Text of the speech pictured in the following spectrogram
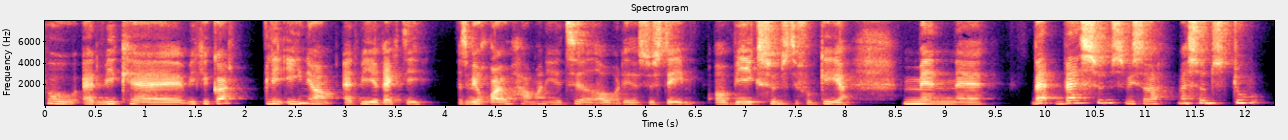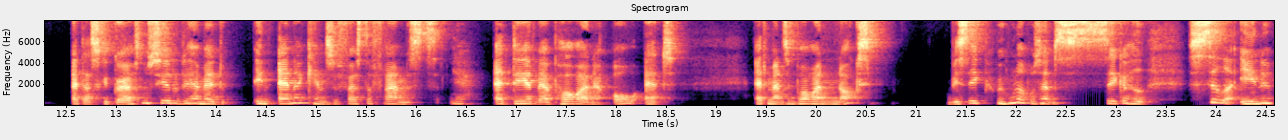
på, at vi kan, vi kan godt blive enige om, at vi er rigtig, altså vi er røvhammerne irriteret over det her system, og vi ikke synes, det fungerer. Men øh, hvad, hvad synes vi så? Hvad synes du, at der skal gøres? Nu siger du det her med at en anerkendelse først og fremmest, ja. at det at være pårørende, og at, at man som pårørende nok, hvis ikke med 100% sikkerhed, sidder inde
